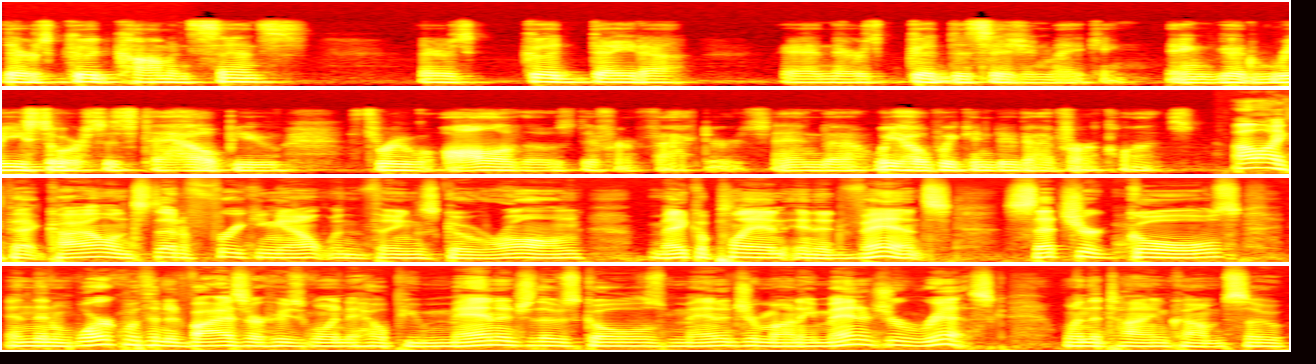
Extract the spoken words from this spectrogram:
There's good common sense, there's good data, and there's good decision making and good resources to help you through all of those different factors. And uh, we hope we can do that for our clients. I like that, Kyle. Instead of freaking out when things go wrong, make a plan in advance, set your goals, and then work with an advisor who's going to help you manage those goals, manage your money, manage your risk when the time comes. So,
